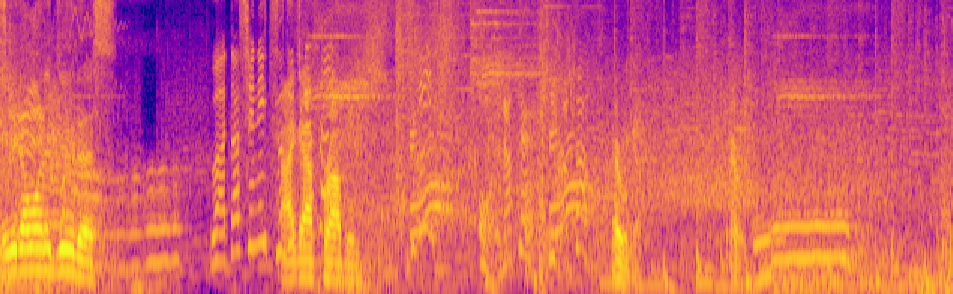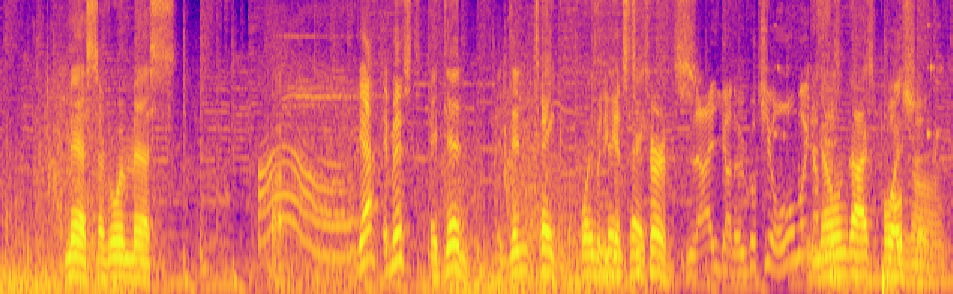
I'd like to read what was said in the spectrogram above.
Maybe don't want to do this. I got problems. There we go. There we go. Miss. Everyone miss. Yeah, it missed. It did. It didn't take. The poison But he gets take. two turns. No one got poison. Bullshit.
